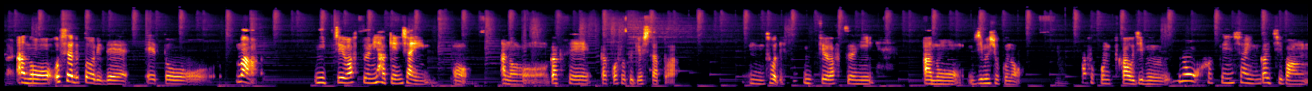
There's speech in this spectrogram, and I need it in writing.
はいあの、おっしゃる通りで、えっ、と、まあ、日中は普通に派遣社員を、あの、学生、学校卒業した後は、うん、そうです。日中は普通に、あの、事務職のパソコン使う事務の派遣社員が一番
